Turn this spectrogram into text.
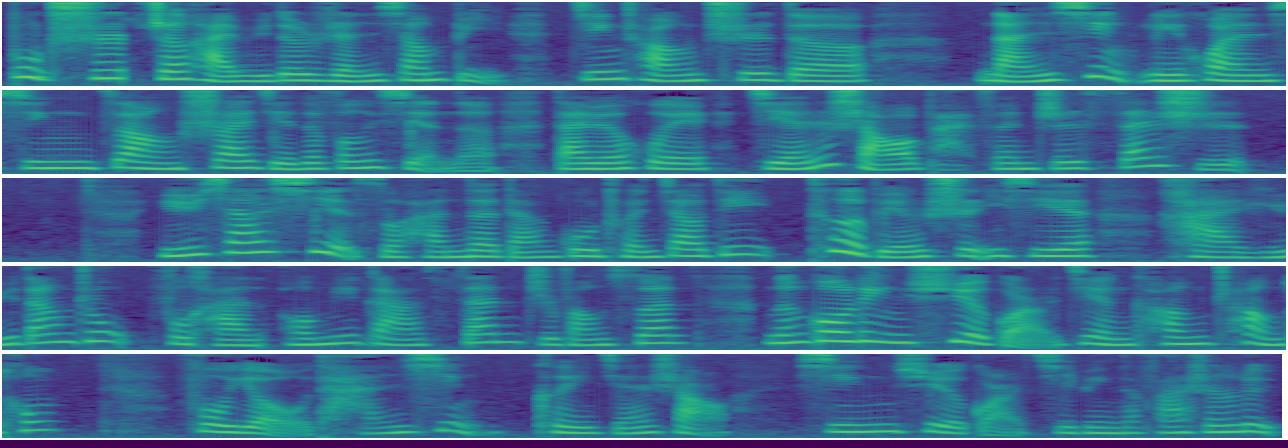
不吃深海鱼的人相比，经常吃的男性罹患心脏衰竭的风险呢，大约会减少百分之三十。鱼虾蟹所含的胆固醇较低，特别是一些海鱼当中富含欧米伽三脂肪酸，能够令血管健康畅通，富有弹性，可以减少心血管疾病的发生率。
